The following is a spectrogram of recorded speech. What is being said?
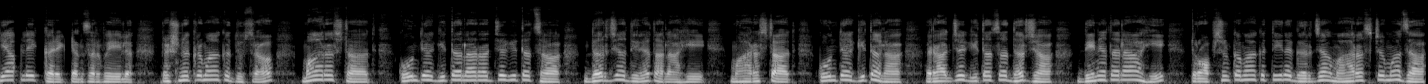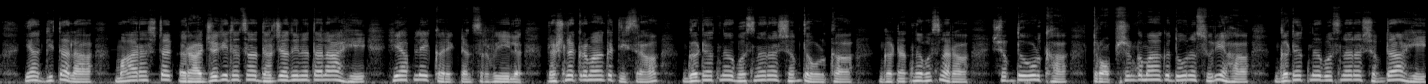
हे आपले करेक्ट आन्सर होईल. प्रश्न क्रमांक दुसरा महाराष्ट्रात कोणत्या गीताला राज्यगीताचा दर्जा देण्यात आला आहे? महाराष्ट्रात कोणत्या गीताला राज्यगीताचा दर्जा देण्यात आला आहे? तर ऑप्शन क्रमांक तीन गरजा महाराष्ट्र माझा या गीताला महाराष्ट्र राज्यगीताचा दर्जा देण्यात आला आहे. हे आपले करेक्ट आन्सर होईल. प्रश्न क्रमांक तिसरा गटातनं बसणारा बसणारा शब्द ओळखा गटात न बसणारा शब्द ओळखा. तर ऑप्शन क्रमांक दोन सूर्य हा गटात न बसणारा शब्द आहे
